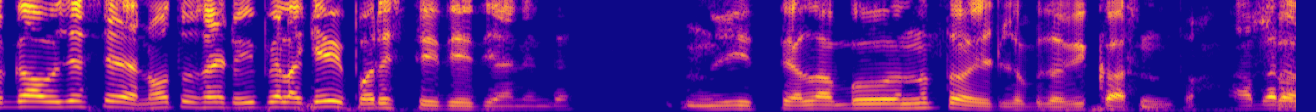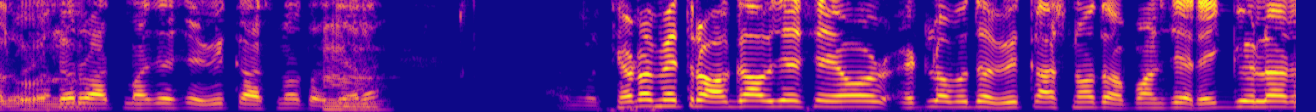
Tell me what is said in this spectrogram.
અગાઉ જે છે નહોતું સાઈડ એ પહેલાં કેવી પરિસ્થિતિ હતી આની અંદર? એ પેલા બહુ નતો એટલો બધો વિકાસ નતો. આ બરાબર. શરૂઆતમાં. જે છે વિકાસ નતો ત્યારે. ખેડૂત મિત્રો અગાઉ જે છે એવો એટલો બધો વિકાસ નહોતો પણ જે રેગ્યુલર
